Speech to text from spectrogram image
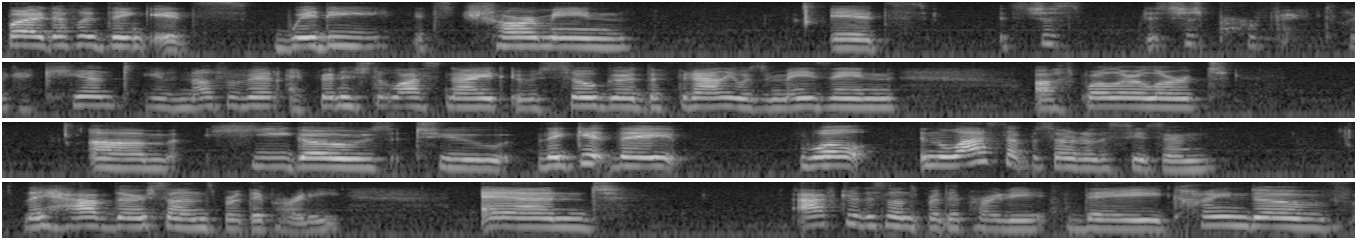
but I definitely think it's witty, it's charming, it's it's just it's just perfect. Like I can't get enough of it. I finished it last night. It was so good. The finale was amazing. Uh, spoiler alert. Um, he goes to they get they well in the last episode of the season, they have their son's birthday party. And after the son's birthday party, they kind of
